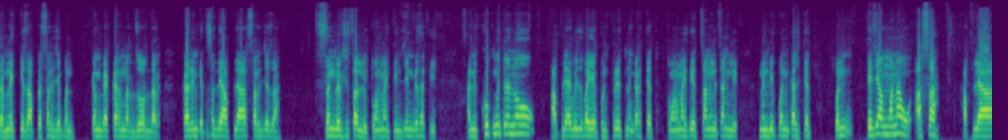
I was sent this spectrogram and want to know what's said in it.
तर नक्कीच आपला सर्जा पण कमबॅक करणार जोरदार. कारण की आता सध्या आपल्या सर्जाचा संघर्ष चालू आहे. तुम्हाला माहिती आहे जिंकण्यासाठी. आणि खूप मित्रांनो आपल्या अभिज भाई पण प्रयत्न करतात. तुम्हाला माहिती आहे चांगले चांगले नंदी पण घालतात. पण त्याच्या मनाव असा आपल्या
